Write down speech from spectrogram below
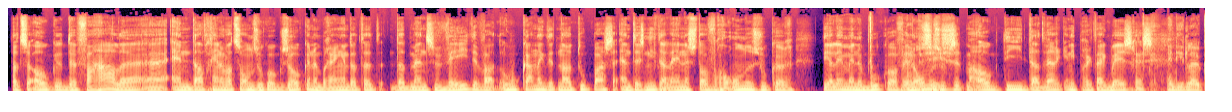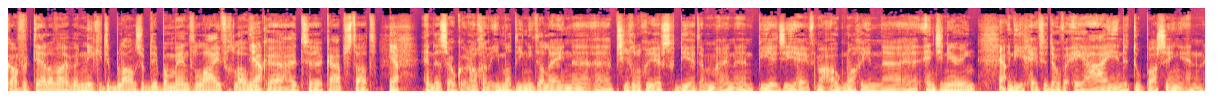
Dat ze ook de verhalen uh, en datgene wat ze onderzoeken ook zo kunnen brengen. Dat, het, dat mensen weten wat, hoe kan ik dit nou toepassen. En het is niet alleen een stoffige onderzoeker die alleen maar in een boek of in nee, onderzoek zit. Maar ook die daadwerkelijk in die praktijk bezig is. En die het leuk kan vertellen. We hebben Nicky de Blans op dit moment live geloof ik uit eh, Kaapstad. Ja. En dat is ook nog een, iemand die niet alleen uh, psychologie heeft gestudeerd en een PhD heeft, maar ook nog in engineering. Ja. En die geeft het over AI en de toepassing. En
